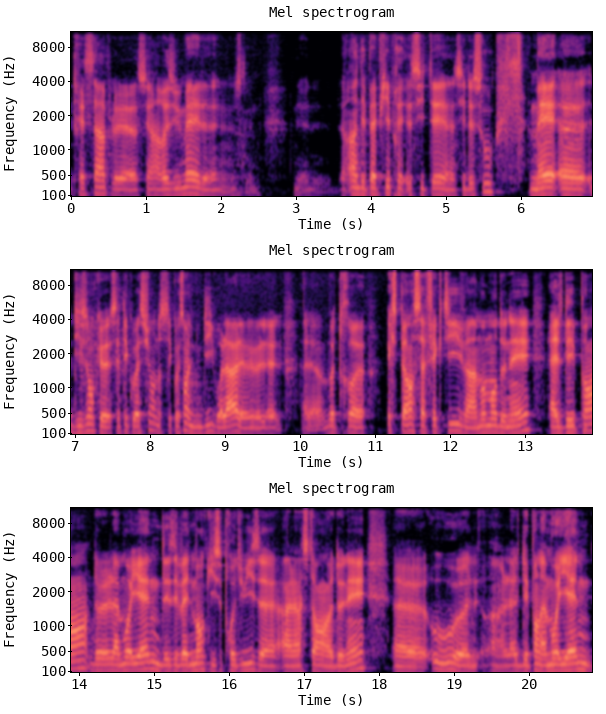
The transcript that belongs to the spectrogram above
très simple. Euh, c'est un résumé d'un des papiers cités ci-dessous. Mais euh, disons que cette équation, dans cette équation, elle nous dit, voilà, votre euh, expérience affective à un moment donné, elle dépend de la moyenne des événements qui se produisent à l'instant donné, ou elle dépend de la moyenne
